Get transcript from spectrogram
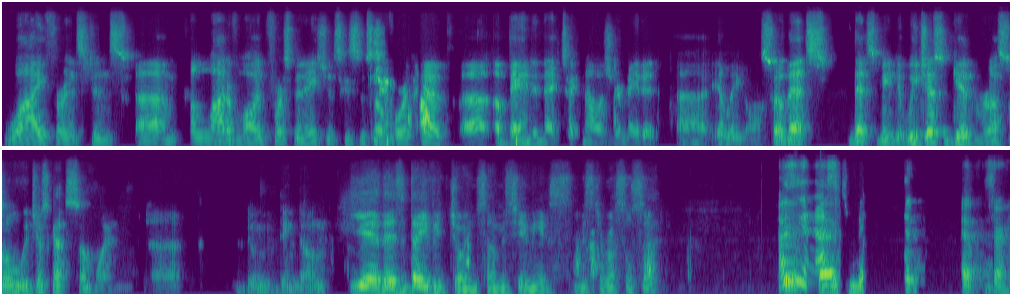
why, for instance, um, a lot of law enforcement agencies and so forth have uh, abandoned that technology or made it uh, illegal. So that's that's me. Did we just get Russell? We just got someone uh, doing the ding dong. Yeah, there's David joined, so I'm assuming it's Mr. Russell, sir. I was going to ask. Oh, sorry.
